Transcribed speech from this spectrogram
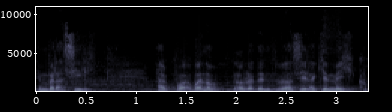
en Brasil. Bueno, hablate en Brasil, aquí en México.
